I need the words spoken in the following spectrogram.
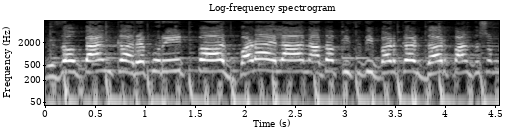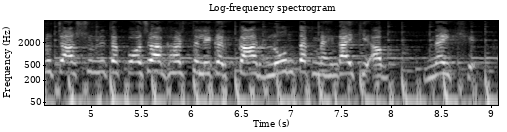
रिज़र्व बैंक का रेपो रेट पर बड़ा ऐलान, आधा फ़ीसदी बढ़कर दर पाँच दशमलव चार शून्य तक पहुँचा। घर से लेकर कार, लोन तक महँगाई की अब नई खेप।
